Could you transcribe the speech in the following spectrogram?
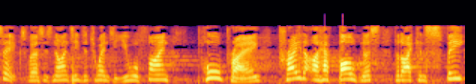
6 verses 19 to 20. You will find Paul praying, pray that I have boldness, that I can speak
